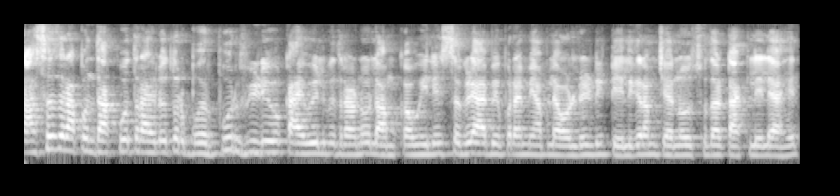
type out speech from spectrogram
असं जर आपण दाखवत राहिलो तर भरपूर व्हिडिओ काय होईल मित्रांनो लांबका होईल हे सगळे अभिप्राय मी आपल्या ऑलरेडी टेलिग्राम चॅनल सुद्धा टाकलेले आहेत.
